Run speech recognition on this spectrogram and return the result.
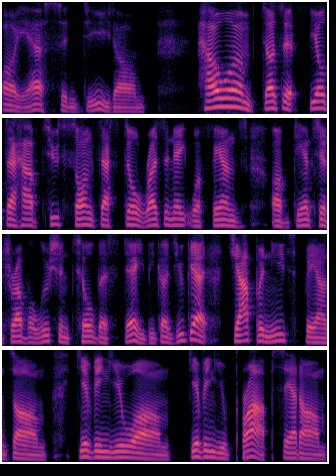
Oh yes, indeed. Um How um does it feel to have two songs that still resonate with fans of Dance Dance Revolution till this day because you get Japanese fans um giving you um giving you props and um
